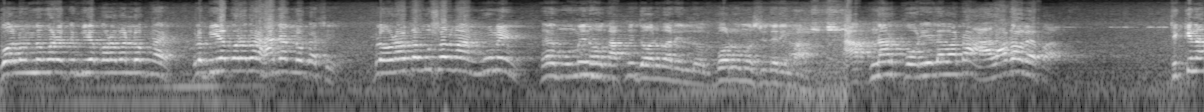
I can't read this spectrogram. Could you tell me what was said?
গোলন্দ করে বিয়ে পড়াবার লোক নাই। বলে, বিয়ে পড়াবার হাজার লোক আছে। বলে ওরা তো মুসলমান, মুমিন। মুমিন হোক, আপনি দরবারের লোক, বড় মসজিদের ইমাম। আপনার পড়িয়ে দেওয়াটা আলাদা ব্যাপার। ঠিক কিনা?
